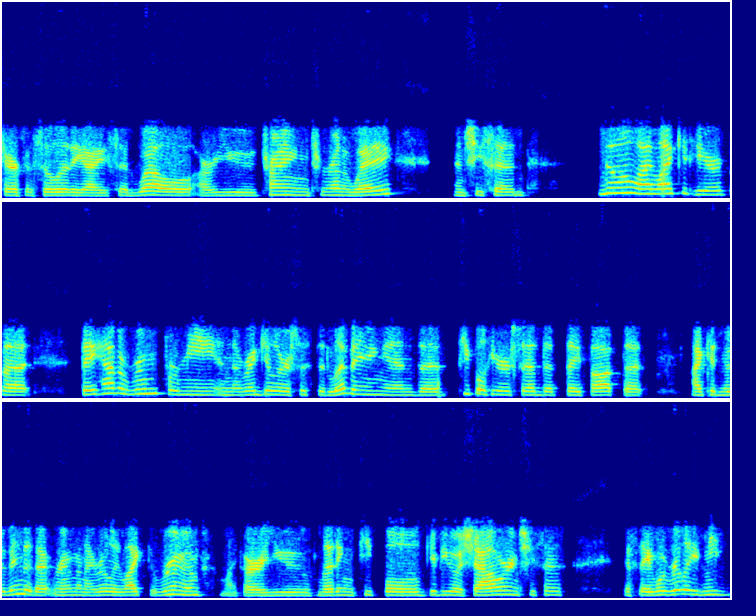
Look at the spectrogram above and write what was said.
care facility, I said, well, are you trying to run away? And she said, no, I like it here, but they have a room for me in the regular assisted living and the people here said that they thought that I could move into that room and I really like the room. I'm like, are you letting people give you a shower? And she says, if they will really need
